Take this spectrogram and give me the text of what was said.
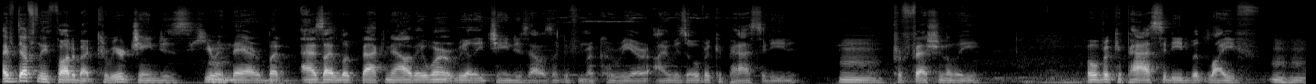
I've definitely thought about career changes here and mm. there, but as I look back now, they weren't really changes I was looking for my career. I was overcapacitated hmm. professionally, overcapacitated with life, mm-hmm.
